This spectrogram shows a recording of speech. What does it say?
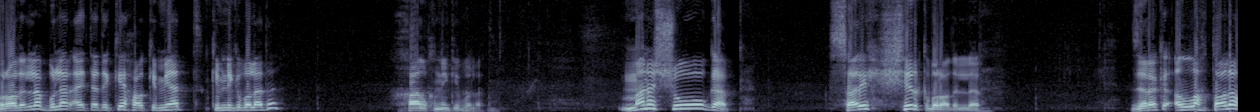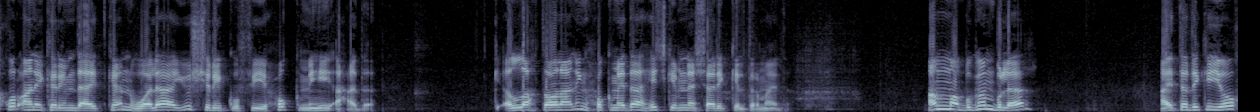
Birodarlar, bular aytadiki, hokimiyat kimniki bo'ladi? Xalqniki bo'ladi. Mana shu gap sarih shirk birodarlar. Zaraki Alloh taolo Qur'oni Karimda aytgan: "Va la yushriku fi hukmihi ahada." Ki Alloh taolaning hukmida hech kimni sharik keltirmaydi. Ammo bugun bular aytadiki, yo'q,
